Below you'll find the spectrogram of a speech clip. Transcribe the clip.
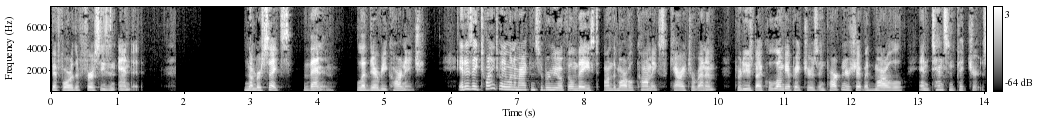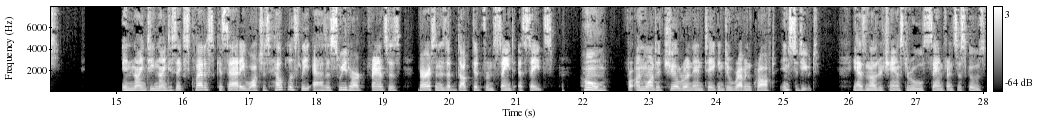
before the first season ended. Number 6. Venom. Let There Be Carnage. It is a 2021 American superhero film based on the Marvel Comics character Venom, produced by Columbia Pictures in partnership with Marvel and Tencent Pictures. In 1996, Cletus Kasady watches helplessly as his sweetheart, Frances Barrison, is abducted from Saint Estes, home for unwanted children, and taken to Ravencroft Institute. He has another chance to rule San Francisco's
